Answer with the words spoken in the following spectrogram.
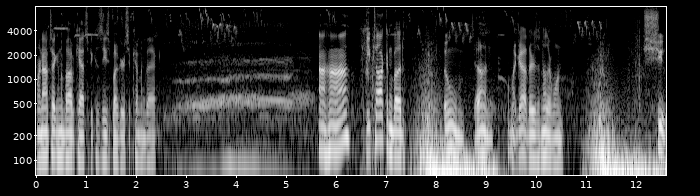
We're not taking the bobcats because these buggers are coming back. Uh-huh. Keep talking, bud. Boom. Done. Oh my god, there's another one. Shoot.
